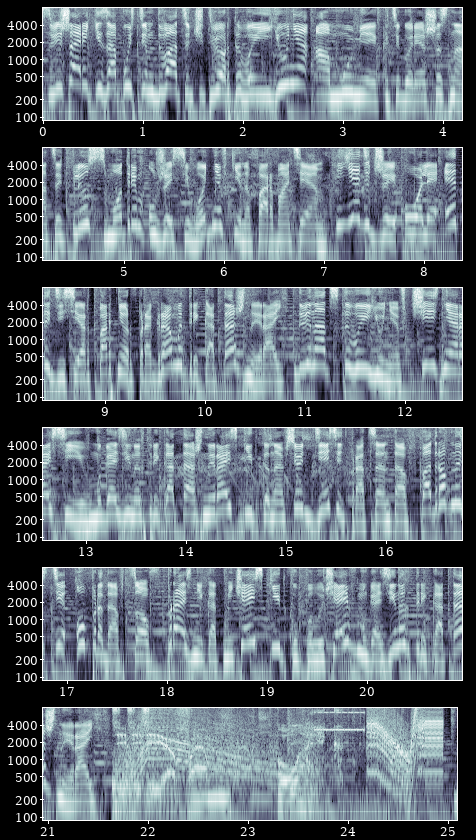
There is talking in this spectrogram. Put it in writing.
Свишарики запустим 24 июня, а «Мумия» категория 16+, смотрим уже сегодня в киноформате. Я диджей Оля, это десерт, партнер программы «Трикотажный рай». 12 июня в честь Дня России в магазинах «Трикотажный рай» скидка на все 10%. Подробности у продавцов. Праздник отмечай, скидку получай в магазинах «Трикотажный рай». Лайк.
